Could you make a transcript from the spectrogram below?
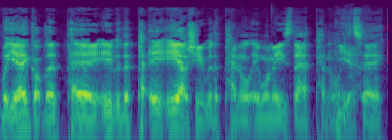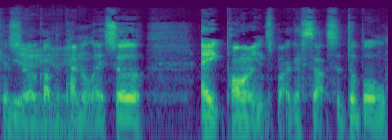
but yeah, got the pay. It with the he actually with a penalty when he's their penalty Yeah. taker, so Yeah, got yeah, the yeah. penalty. So eight points, but I guess that's a double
